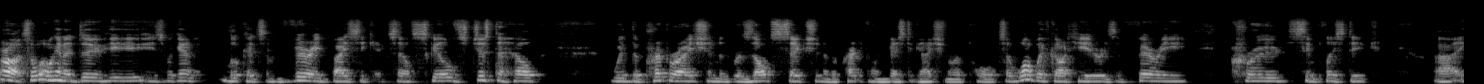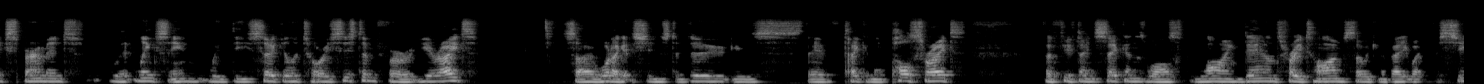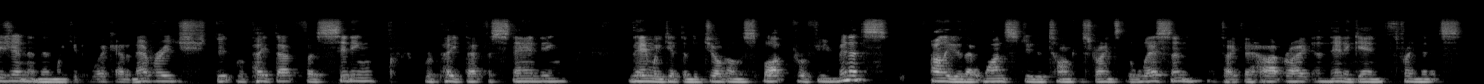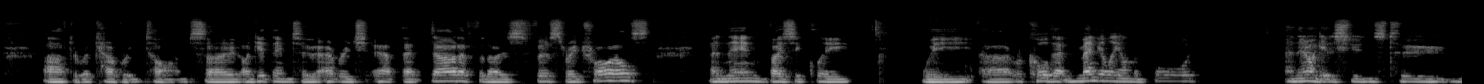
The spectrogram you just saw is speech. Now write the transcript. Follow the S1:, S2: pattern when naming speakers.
S1: All right, so what we're going to do here is we're going to look at some very basic Excel skills just to help with the preparation of the results section of a practical investigation report. So what we've got here is a very crude, simplistic uh, experiment that links in with the circulatory system for year eight. So what I get students to do is they've taken their pulse rate, for 15 seconds whilst lying down three times so we can evaluate the precision and then we get to work out an average. Do, repeat that for sitting, repeat that for standing. Then we get them to jog on the spot for a few minutes. Only do that once due to time constraints of the lesson. They take their heart rate and then again three minutes after recovery time. So I get them to average out that data for those first three trials and then basically we uh, record that manually on the board, and then I get the students to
